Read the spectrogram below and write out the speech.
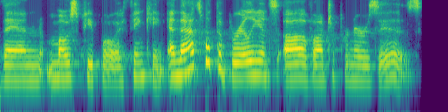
than most people are thinking. And that's what the brilliance of entrepreneurs is.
